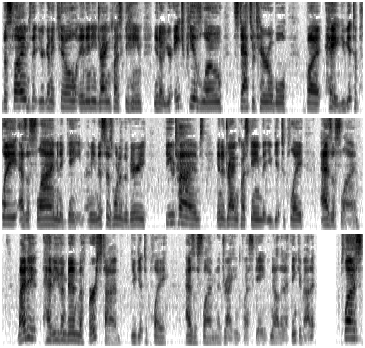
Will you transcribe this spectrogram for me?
the slimes that you're going to kill in any Dragon Quest game, you know, your HP is low, stats are terrible, but hey, you get to play as a slime in a game. I mean, this is one of the very few times in a Dragon Quest game that you get to play as a slime. Might have even been the first time you get to play as a slime in a Dragon Quest game, now that I think about it. Plus,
